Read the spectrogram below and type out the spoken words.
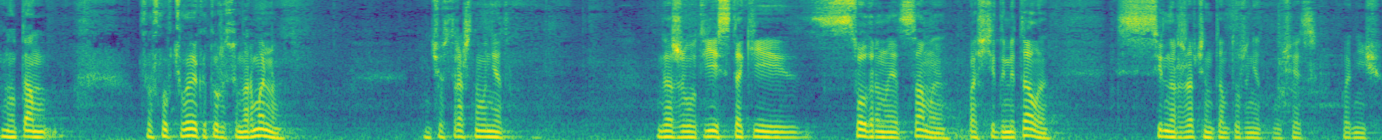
Но там, со слов человека, тоже все нормально. Ничего страшного нет. Даже вот есть такие содранные самые, почти до металла. Сильно ржавчины там тоже нет, получается, под днищу.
